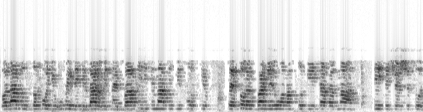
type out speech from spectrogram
податок з доходів у вигляді заробітної плати 18%, це 42 мільйона 151 тисяча 600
